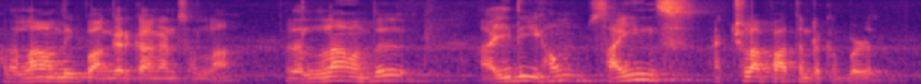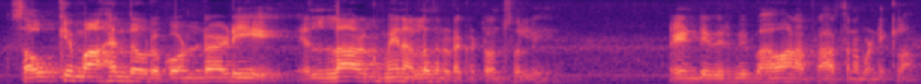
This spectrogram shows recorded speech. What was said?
அதெல்லாம் வந்து இப்போ அங்கே இருக்காங்கன்னு சொல்லலாம். இதெல்லாம் வந்து ஐதீகம் சயின்ஸ் ஆக்சுவலாக பார்த்துட்டு இருக்கும் பொழுது சௌக்கியமாக இந்த ஒரு கொண்டாடி எல்லாருக்குமே நல்லது நடக்கட்டும்னு சொல்லி வேண்டி விரும்பி பகவானை பிரார்த்தனை பண்ணிக்கலாம்.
